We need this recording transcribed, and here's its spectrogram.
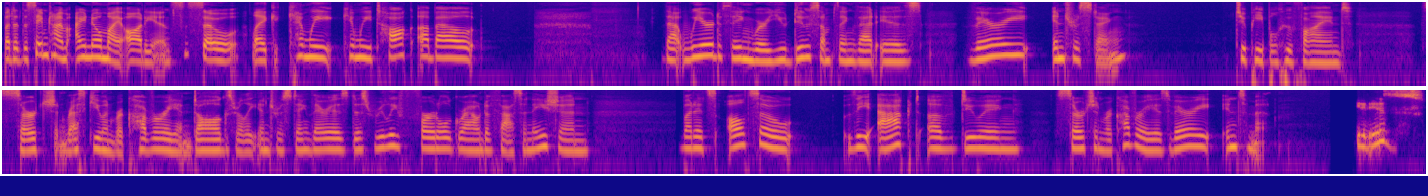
But at the same time, I know my audience. So, like, can we can we talk about that weird thing where you do something that is very interesting to people who find search and rescue and recovery and dogs really interesting. There is this really fertile ground of fascination, but it's also the act of doing search and recovery is very intimate. It is.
